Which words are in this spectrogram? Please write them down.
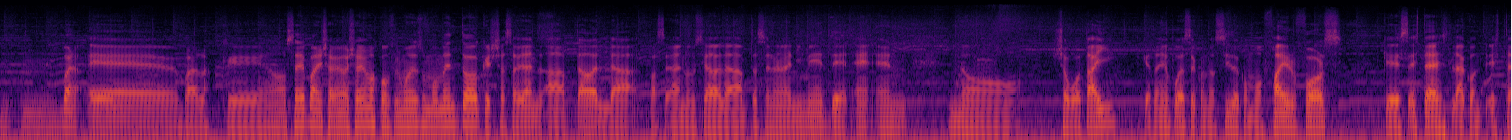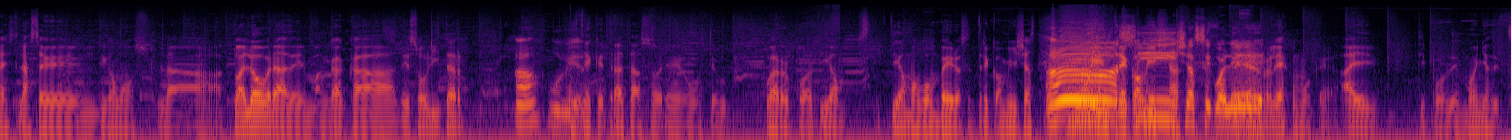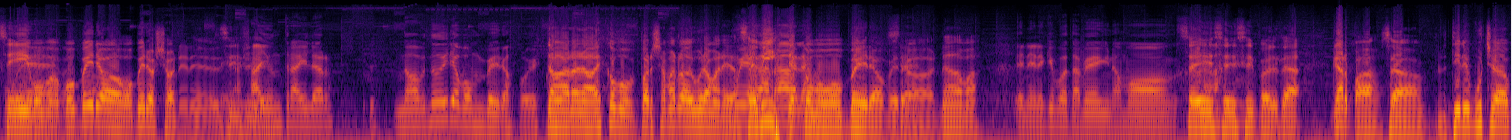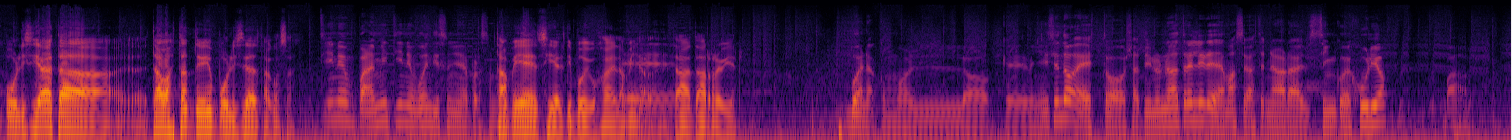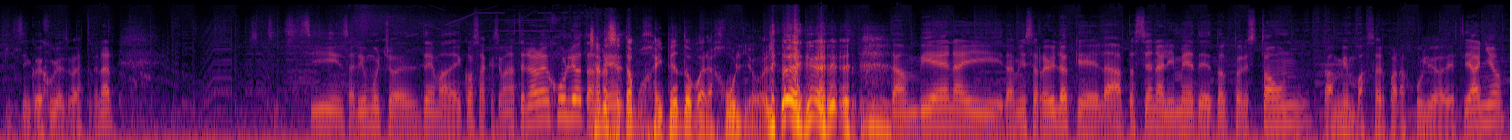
Mm, mm, Bueno, eh, para los que no sepan, ya, habíamos- ya habíamos confirmado en su momento que ya se habían adaptado la. Se había anunciado la adaptación al anime de En, En no Shobotai, que también puede ser conocido como Fire Force. Que es esta es la esta es la digamos la actual obra del mangaka de Soul Eater. Ah, muy bien. Este que trata sobre uh, este cuerpo, digamos, digamos bomberos entre comillas. Ah, muy entre sí, comillas. ya sé cuál pero es. en realidad es como que hay tipo demonios de Sí, fuego, bom- y bombero, todo. bombero shonen. eh, Sí, sí. hay un tráiler. No, no diría bomberos porque No, no, no, es como por llamarlo de alguna manera. Muy Se viste la- como bombero, pero nada más. en el equipo también hay una monja. Sí, sí, sí, pero Garpa, o sea, tiene mucha publicidad, está, está bastante bien publicidad esta cosa. Tiene, para mí tiene buen diseño de personaje. También, sí, el tipo dibuja de la mierda. Eh. Está, está re bien. Bueno, como lo que venía diciendo, esto ya tiene un nuevo tráiler y además se va a estrenar ahora el 5 de julio. Va, el 5 de julio se va a estrenar. Sin salir mucho del tema de cosas que se van a estrenar en julio, Ya también, nos estamos hypeando para julio, boludo. también, hay, también se reveló que la adaptación al anime de Doctor Stone también va a ser para julio de este año.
